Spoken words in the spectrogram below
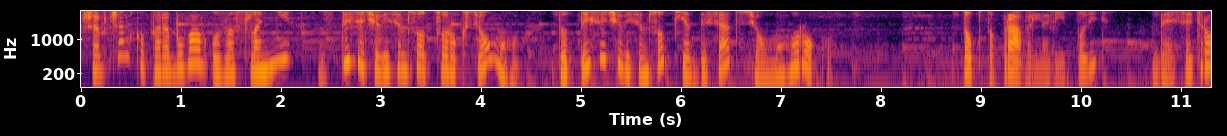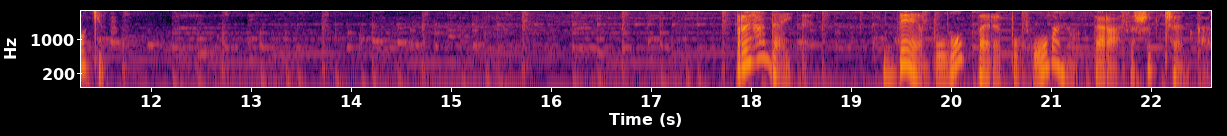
Шевченко перебував у засланні з 1847 до 1857 року. Тобто правильна відповідь 10 років. Пригадайте, де було перепоховано Тараса Шевченка?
